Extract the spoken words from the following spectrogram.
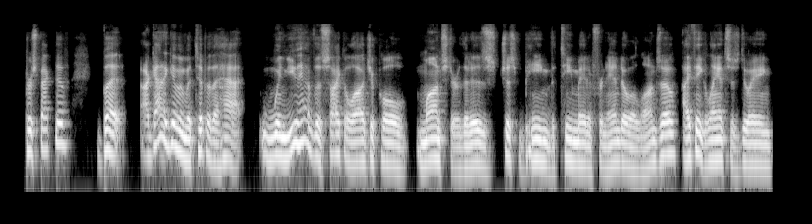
perspective. But I got to give him a tip of the hat when you have the psychological monster that is just being the teammate of Fernando Alonso, I think Lance is doing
